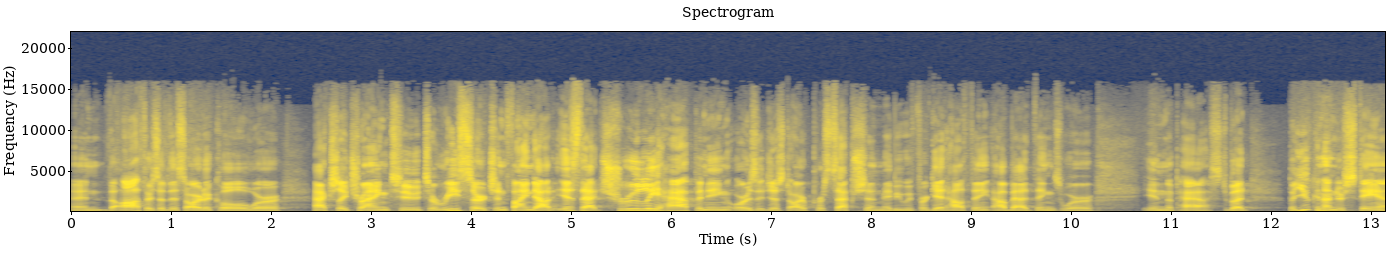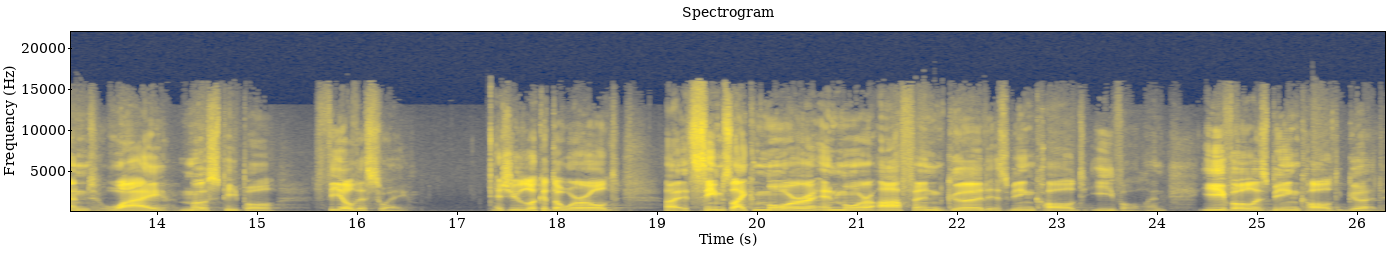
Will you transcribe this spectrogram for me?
And the authors of this article were actually trying to, to research and find out is that truly happening or is it just our perception? Maybe we forget how, how bad things were in the past. But, but you can understand why most people feel this way. As you look at the world, uh, it seems like more and more often good is being called evil, and evil is being called good.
